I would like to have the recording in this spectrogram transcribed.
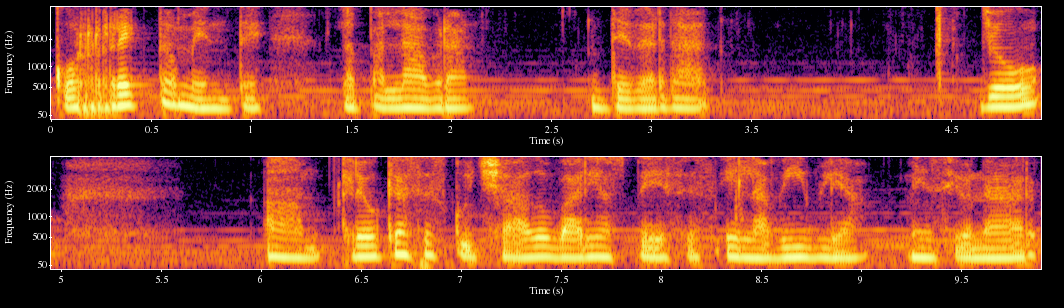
correctamente la palabra de verdad. Yo um, creo que has escuchado varias veces en la Biblia mencionar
